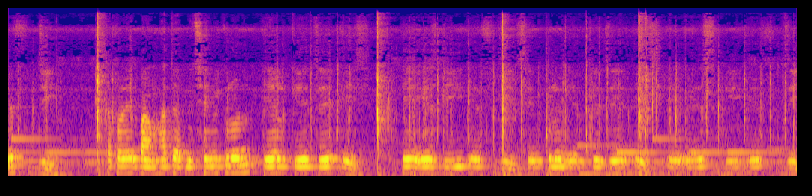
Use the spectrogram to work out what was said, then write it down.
F G তারপরে বাম হাতে আপনি semicolon L K J H, A S D F G, semicolon L K J H, A S D F G,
